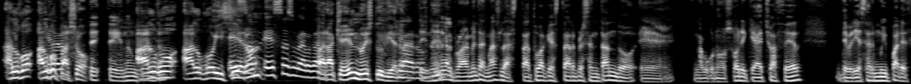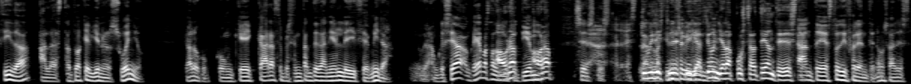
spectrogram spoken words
algo algo Claro. pasó. Te- teniendo Algo, algo hicieron Eso, eso es verdad. para que él no estuviera. Claro. Teniendo en cuenta que probablemente además la estatua que está representando eh, Nabucodonosor y que ha hecho hacer debería ser muy parecida a la estatua que vio en el sueño. Claro, con, con qué cara se presenta ante Daniel y le dice, mira, aunque, sea, aunque haya pasado Ahora, mucho tiempo, ahora es- tú me diste una explicación y ahora postrate ante esto. ante esto diferente, ¿no? O sea, es,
